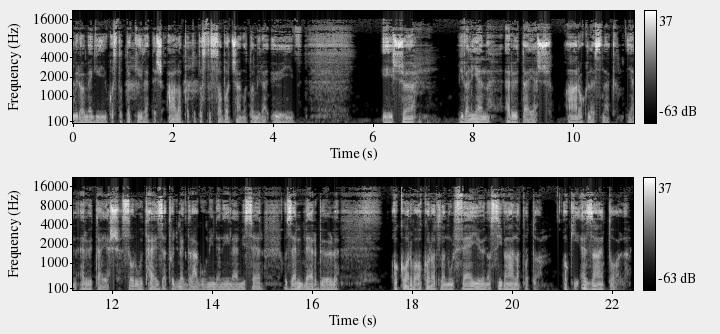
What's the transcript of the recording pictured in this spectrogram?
újra megéljük azt a tökéletes állapotot, azt a szabadságot, amire ő hív. És mivel ilyen erőteljes árak lesznek, ilyen erőteljes, szorult helyzet, hogy megdrágul minden élelmiszer, az emberből akarva, akaratlanul feljön a szív állapota, aki ezáltal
